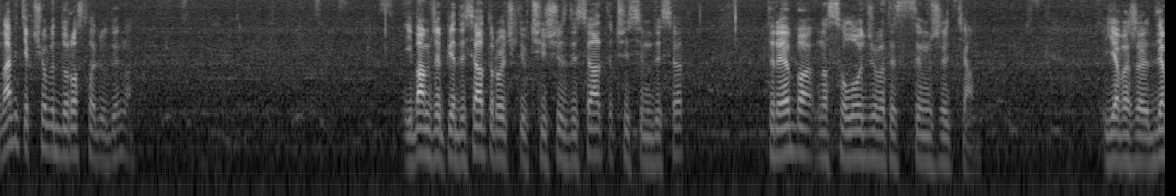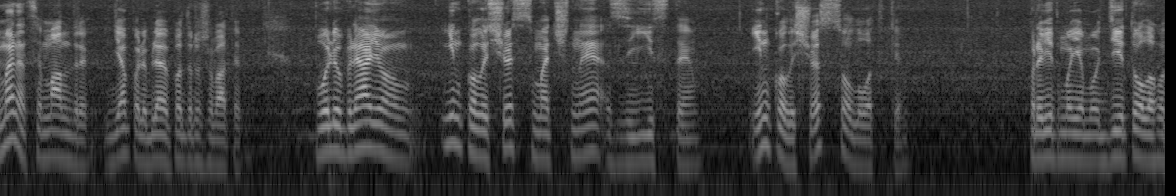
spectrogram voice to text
навіть якщо ви доросла людина. І вам вже 50 років, чи 60, чи 70, треба насолоджуватися цим життям. Я вважаю, для мене це мандри. Я полюбляю подорожувати. Полюбляю інколи щось смачне з'їсти, інколи щось солодке. Привіт моєму дієтологу,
